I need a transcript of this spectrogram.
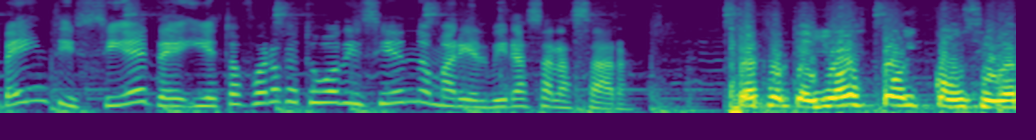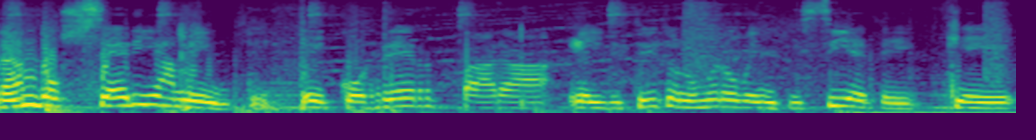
27. Y esto fue lo que estuvo diciendo María Elvira Salazar. Es porque yo estoy considerando seriamente eh, correr para el distrito número 27 que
